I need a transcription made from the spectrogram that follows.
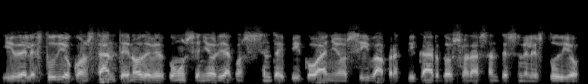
Y del estudio constante, ¿no? De ver cómo un señor ya con sesenta y pico años iba a practicar dos horas antes en el estudio,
